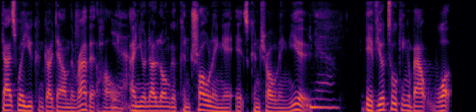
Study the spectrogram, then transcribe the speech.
that's where you can go down the rabbit hole yeah. and you're no longer controlling it, it's controlling you. Yeah. If you're talking about what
